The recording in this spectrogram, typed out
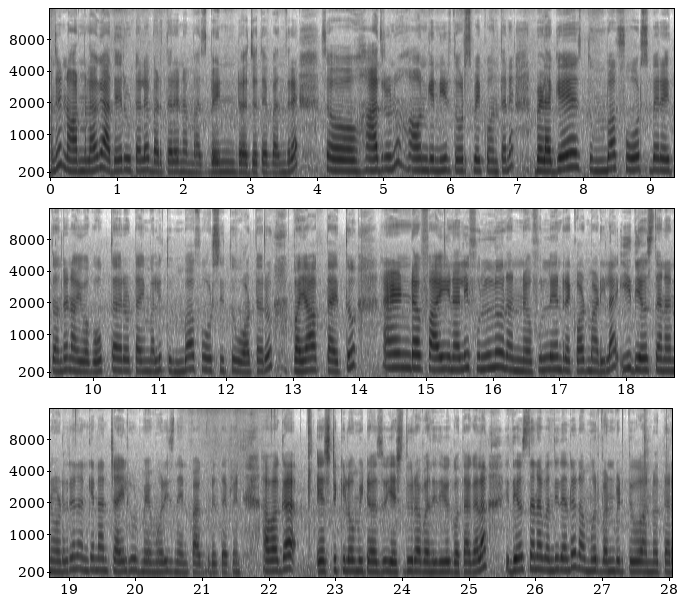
ಅಂದರೆ ನಾರ್ಮಲಾಗಿ ಅದೇ ರೂಟಲ್ಲೇ ಬರ್ತಾರೆ ನಮ್ಮ ಹಸ್ಬೆಂಡ್ ಜೊತೆ ಬಂದರೆ. ಸೊ ಆದ್ರೂ ಅವನಿಗೆ ನೀರು ತೋರಿಸ್ಬೇಕು ಅಂತಲೇ ಬೆಳಗ್ಗೆ ತುಂಬ ಫೋರ್ಸ್ ಬೇರೆ ಇತ್ತು ಅಂದರೆ ನಾವು ಇವಾಗ ಹೋಗ್ತಾ ಇರೋ ಟೈಮಲ್ಲಿ ತುಂಬ ಫೋರ್ಸ್ ಇತ್ತು ವಾಟರು ಭಯ ಆಗ್ತಾ ಇತ್ತು. ಆ್ಯಂಡ್ ಫೈನಲಿ ಫುಲ್ಲು ನಾನು ಫುಲ್ ಏನು ರೆಕಾರ್ಡ್ ಮಾಡಿಲ್ಲ. ಈ ದೇವಸ್ಥಾನ ನೋಡಿದ್ರೆ ನನಗೆ ನನ್ನ ಚೈಲ್ಡ್ಹುಡ್ ಮೆಮೊರೀಸ್ ನೆನಪಾಗ್ಬಿಡುತ್ತೆ ಫ್ರೆಂಡ್ಸ್ ಆವಾಗ ಎಷ್ಟು ಕಿಲೋಮೀಟರ್ಸು ಎಷ್ಟು ದೂರ ಬಂದಿದ್ದೀವಿ ಗೊತ್ತಾಗಲ್ಲ. ಈ ದೇವಸ್ಥಾನ ಬಂದಿದೆ ಅಂದರೆ ನಮ್ಮೂರು ಬಂದುಬಿಡ್ತು ಅನ್ನೋ ಥರ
